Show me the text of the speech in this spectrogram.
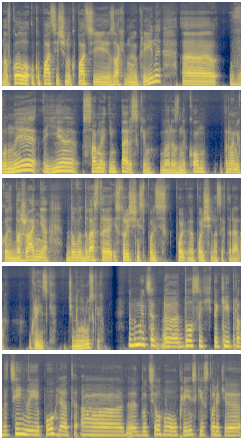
навколо окупації чи не окупації Західної України, е, вони є саме імперським виразником, принаймні якогось бажання довести історичність е, Польщі на цих теренах, українських чи білоруських? Я думаю, це е, досить такий традиційний погляд. А е, до цього українські історики е,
